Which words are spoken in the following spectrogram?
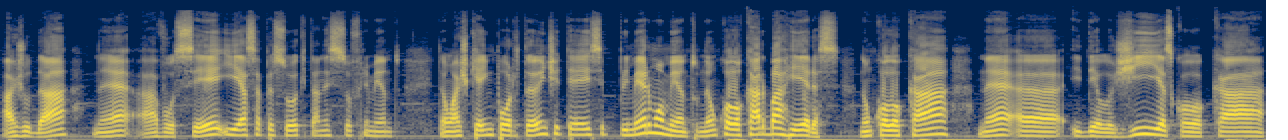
ajudar né, a você e essa pessoa que está nesse sofrimento. Então, acho que é importante ter esse primeiro momento, não colocar barreiras, não colocar né, uh, ideologias, colocar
